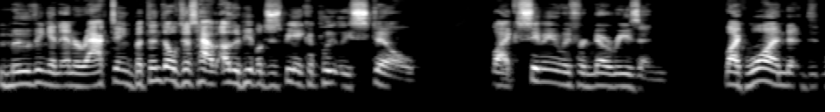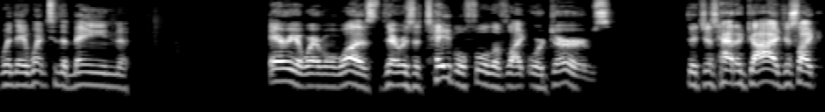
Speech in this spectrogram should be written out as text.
moving and interacting, but then they'll just have other people just being completely still, like seemingly for no reason. Like one, when they went to the main area where everyone was, there was a table full of like hors d'oeuvres that just had a guy just like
